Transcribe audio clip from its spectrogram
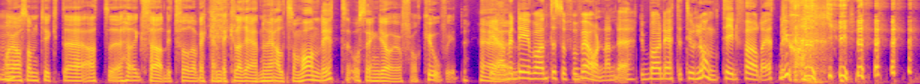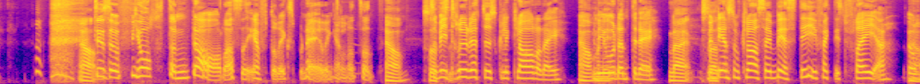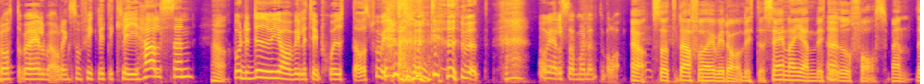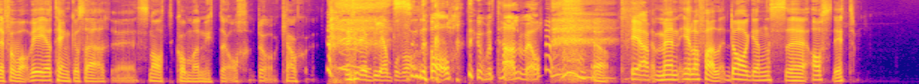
Mm. Och jag som tyckte att eh, högfärdigt förra veckan deklarerade nu är allt som vanligt och sen går jag för covid. Ja, men det var inte så förvånande. Det är bara det att det tog lång tid för dig att bli sjuk i det. Ja. Det tog så 14 dagar alltså, efter exponering eller något sånt. Ja, så, så att, vi trodde att du skulle klara dig, ja, men vi gjorde inte det. Nej, men att, den som klarar sig bäst det är ju faktiskt Freja, vår ja. dotter, vår 11-åring, som fick lite kli i halsen Ja. Både du och jag ville typ skjuta oss för vi hade ont i huvudet. Och Elsa mådde inte bra. Ja, så att därför är vi då lite sena igen, lite ja. ur fas. Men det får vara. Vi, jag tänker så här, eh, snart kommer nytt år. Då kanske det blir bra. Snart, om ett halvår. Ja. ja. Men i alla fall, dagens eh, avsnitt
